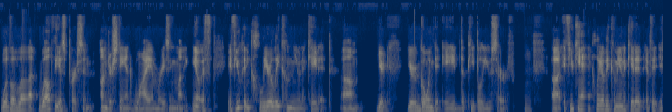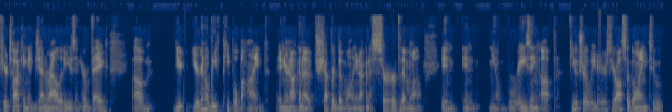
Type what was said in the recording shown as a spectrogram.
will the le- wealthiest person understand why i'm raising money you know if if you can clearly communicate it um, you're you're going to aid the people you serve Hmm. Uh, if you can't clearly communicate it, if it, if you're talking in generalities and you're vague, um, you you're going to leave people behind, and you're not going to shepherd them well. You're not going to serve them well in in you know raising up future leaders. You're also going to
